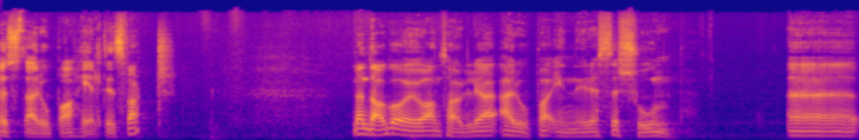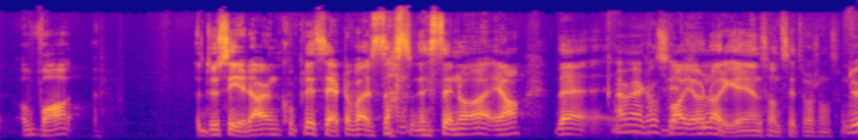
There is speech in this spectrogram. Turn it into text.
Øst-Europa helt i svart. Men da går jo antagelig Europa inn i resesjon. Uh, og hva du sier det er komplisert å være statsminister nå. Ja, det, ja si hva gjør Norge i en sånn situasjon? Du,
